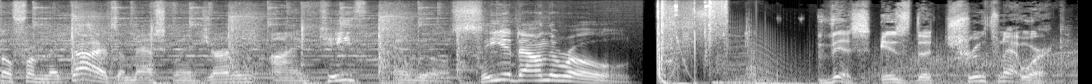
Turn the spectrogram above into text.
So, from the guys of Masculine Journey, I'm Keith, and we'll see you down the road. This is the Truth Network.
